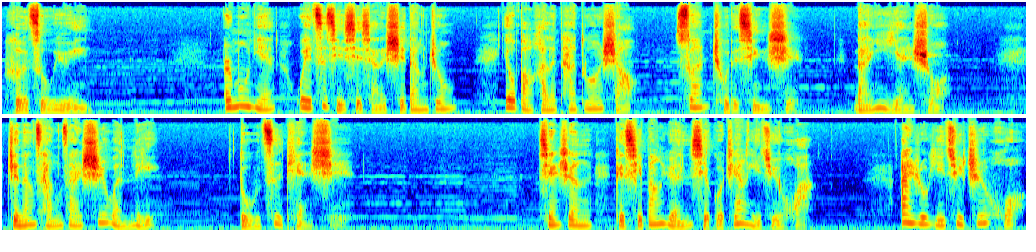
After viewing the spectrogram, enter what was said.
何足云。而暮年为自己写下的诗当中，又饱含了他多少酸楚的心事，难以言说，只能藏在诗文里，独自舔食。先生给齐邦媛写过这样一句话：“爱如一炬之火，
